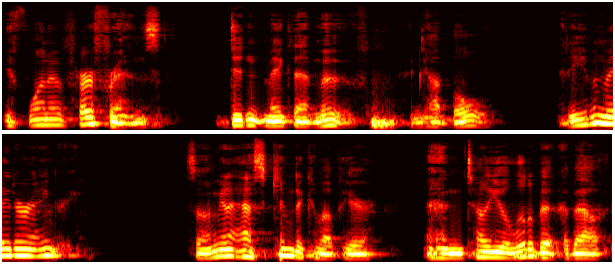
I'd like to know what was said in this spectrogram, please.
if one of her friends didn't make that move and got bold and even made her angry. So I'm going to ask Kim to come up here and tell you a little bit about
